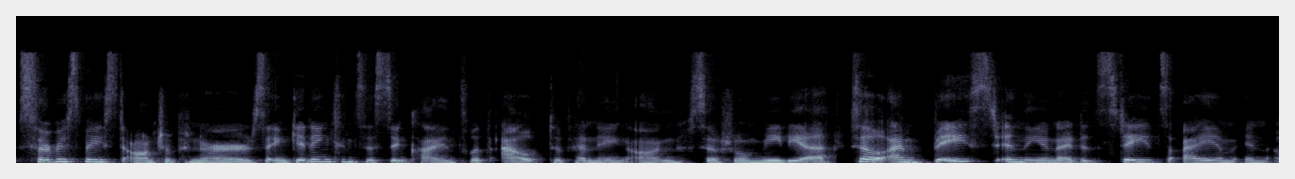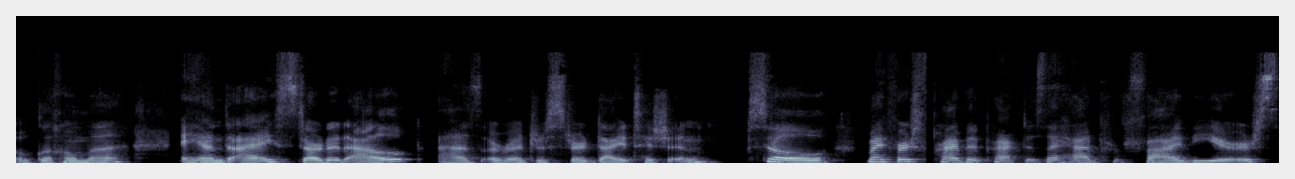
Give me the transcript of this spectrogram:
service based entrepreneurs and getting consistent clients without depending on social media. So I'm based in the United States. I am in Oklahoma, and I started out as a registered dietitian. So, my first private practice I had for five years,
